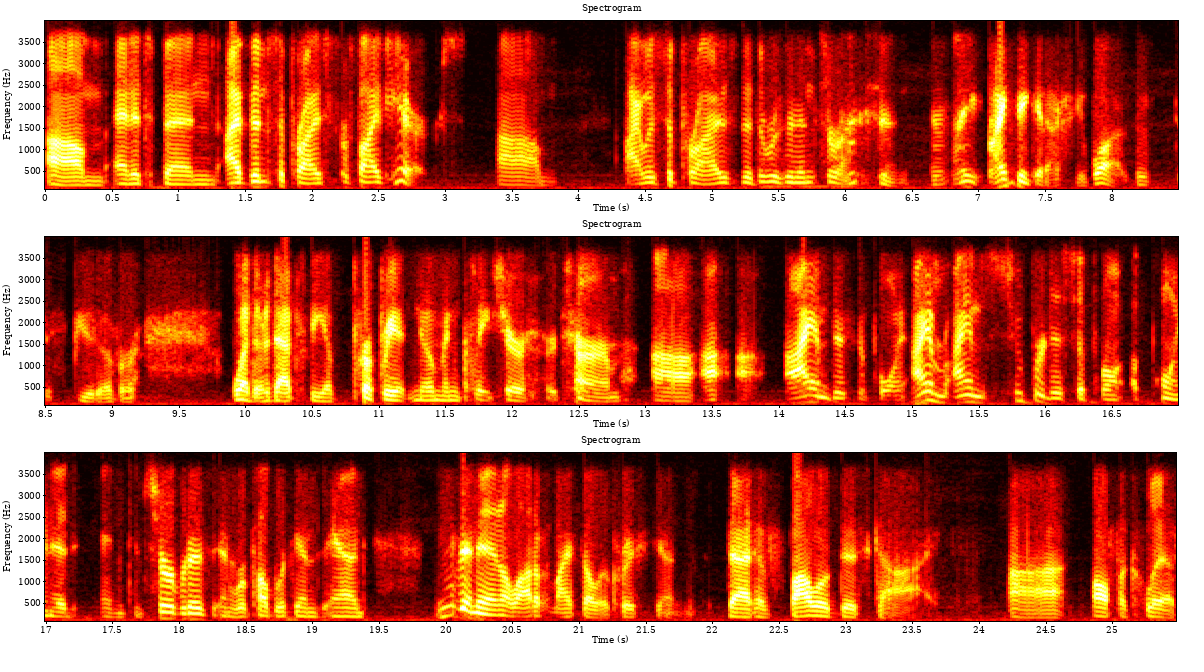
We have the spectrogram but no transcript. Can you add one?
um, and it's been I've been surprised for five years. Um, I was surprised that there was an insurrection. I, I think it actually was a dispute over whether that's the appropriate nomenclature or term. Uh, I, I, am disappointed. I am I am super disappointed in conservatives and Republicans, and even in a lot of my fellow Christians that have followed this guy uh, off a cliff.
